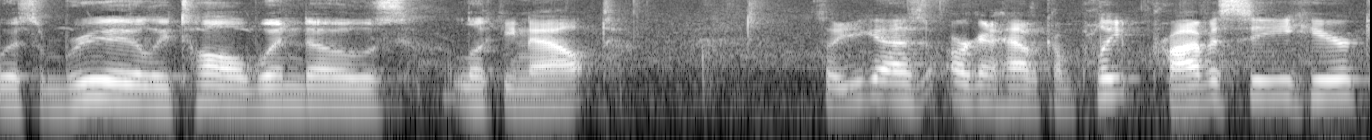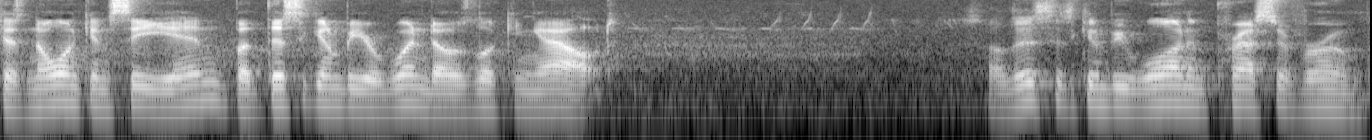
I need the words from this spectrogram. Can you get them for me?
With some really tall windows looking out. So you guys are gonna have complete privacy here because no one can see in, but this is gonna be your windows looking out. So this is gonna be one impressive room.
